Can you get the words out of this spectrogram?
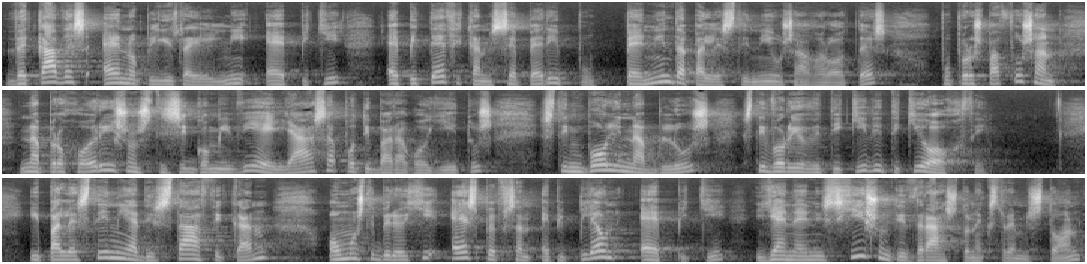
δεκάδες ένοπλοι Ισραηλινοί έπικοι επιτέθηκαν σε περίπου 50 Παλαιστινίους αγρότες που προσπαθούσαν να προχωρήσουν στη συγκομιδή ελιάς από την παραγωγή τους στην πόλη Ναμπλούς, στη βορειοδυτική δυτική όχθη. Οι Παλαιστίνοι αντιστάθηκαν, όμως στην περιοχή έσπευσαν επιπλέον έπικοι για να ενισχύσουν τη δράση των εξτρεμιστών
